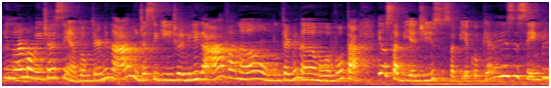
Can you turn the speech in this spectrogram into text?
E normalmente era assim, ah, vamos terminar. No dia seguinte ele me ligava, não, não terminamos, vamos voltar. Eu sabia disso, sabia como que era isso, e sempre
